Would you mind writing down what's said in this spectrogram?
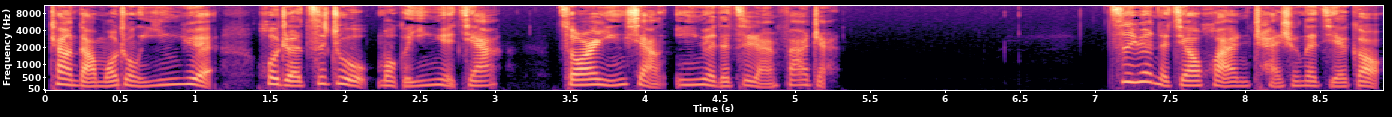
倡导某种音乐或者资助某个音乐家，从而影响音乐的自然发展。自愿的交换产生的结构，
